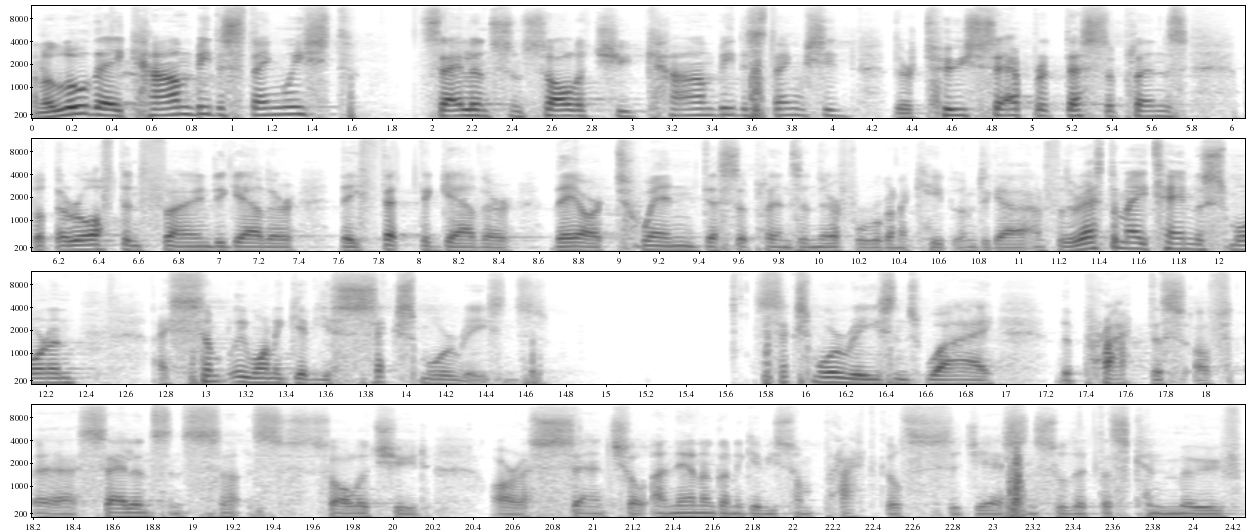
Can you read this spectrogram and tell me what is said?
And although they can be distinguished, silence and solitude can be distinguished. They're two separate disciplines, but they're often found together. They fit together. They are twin disciplines, and therefore we're going to keep them together. And for the rest of my time this morning, I simply want to give you six more reasons. Six more reasons why the practice of uh, silence and so- solitude are essential. And then I'm going to give you some practical suggestions so that this can move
